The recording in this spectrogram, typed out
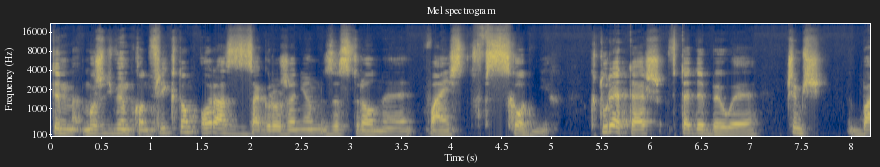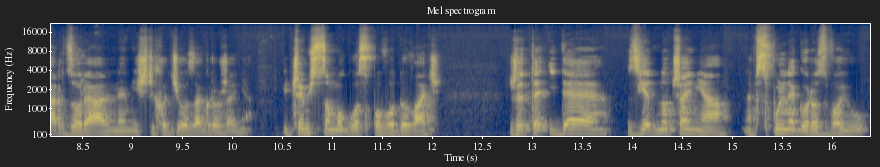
tym możliwym konfliktom oraz zagrożeniom ze strony państw wschodnich, które też wtedy były czymś bardzo realnym, jeśli chodzi o zagrożenia i czymś, co mogło spowodować, że te idee zjednoczenia, wspólnego rozwoju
